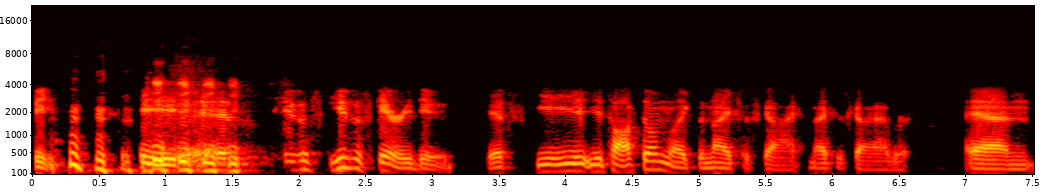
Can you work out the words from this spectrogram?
He, he, he's a, he's a scary dude. If you, you you talk to him, like the nicest guy, nicest guy ever. And,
